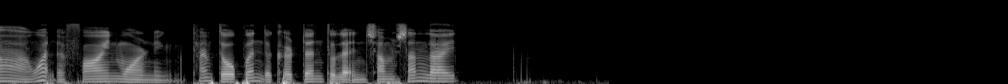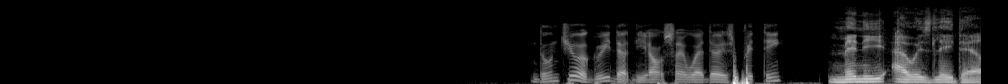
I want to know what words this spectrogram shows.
Ah, what a fine morning. Time to open the curtain to let in some sunlight. Don't you agree that the outside weather is pretty? Many hours later.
